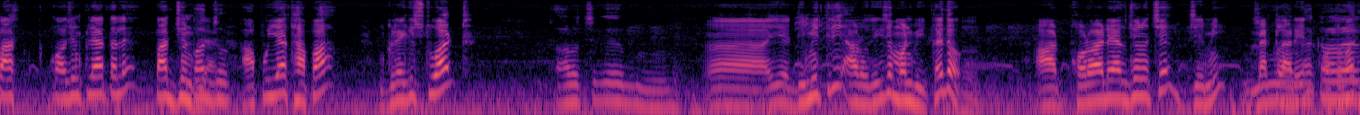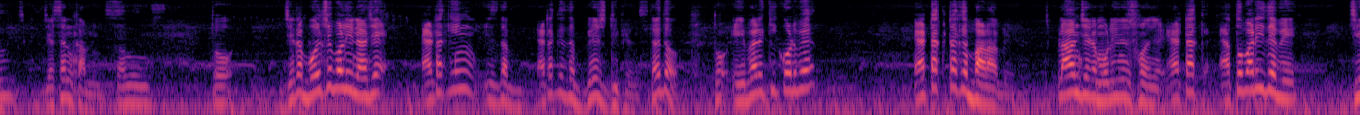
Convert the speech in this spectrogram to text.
পাঁচ কজন প্লেয়ার তাহলে? পাঁচজন পাঁচজন। আপুইয়া থাপা গ্রেগ স্টুয়ার্ট আর হচ্ছে ইয়ে দিমিত্রি আর ওদিকে যে মনবীর তাই তো? আর ফরওয়ার্ডে একজন হচ্ছে জেমি ম্যাকলারেন অথবা জেসন কামিন্স। কামিন্স। তো যেটা বলছে বলি না যে attacking is the attack is the best defence তাই তো? তো এবারে কি করবে? অ্যাটাকটাকে বাড়াবে। প্ল্যান যেটা মরিনের শোনা যায় অ্যাটাক এত বাড়িয়ে দেবে যে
